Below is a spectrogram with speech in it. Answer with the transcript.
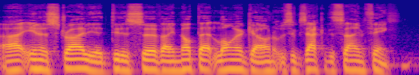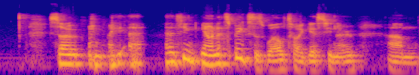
uh, in Australia did a survey not that long ago, and it was exactly the same thing. So I, I think you know, and it speaks as well to I guess you know. Um,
